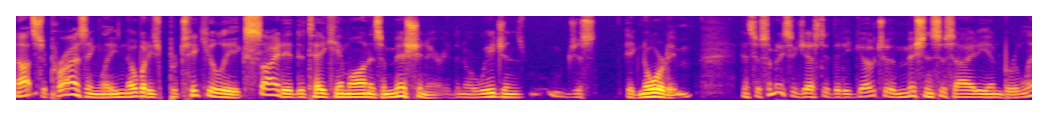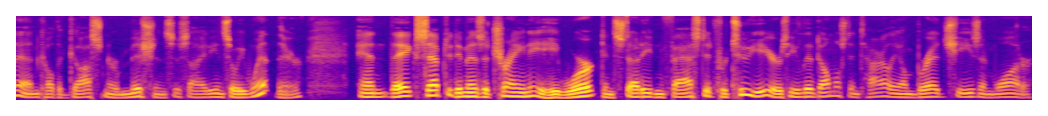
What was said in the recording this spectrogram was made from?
not surprisingly, nobody's particularly excited to take him on as a missionary. The Norwegians just ignored him. And so somebody suggested that he go to a mission society in Berlin called the Gossner Mission Society. And so he went there and they accepted him as a trainee. He worked and studied and fasted for two years. He lived almost entirely on bread, cheese, and water.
